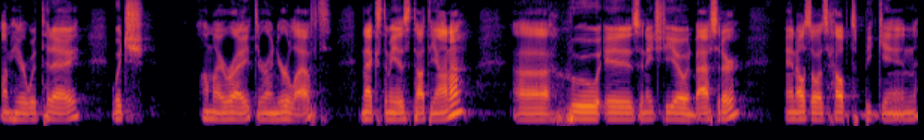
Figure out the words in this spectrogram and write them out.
I'm here with today, which on my right or on your left, next to me is Tatiana, uh, who is an HDYO ambassador and also has helped begin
